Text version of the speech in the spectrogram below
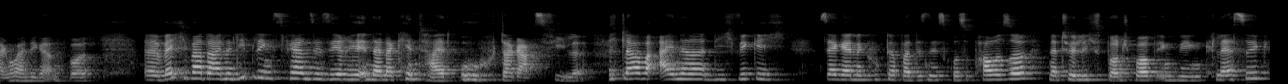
langweilige Antwort. Äh, welche war deine Lieblingsfernsehserie in deiner Kindheit? Uh, da gab es viele. Ich glaube, eine, die ich wirklich sehr gerne geguckt habe, war Disneys große Pause. Natürlich SpongeBob, irgendwie ein Classic.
